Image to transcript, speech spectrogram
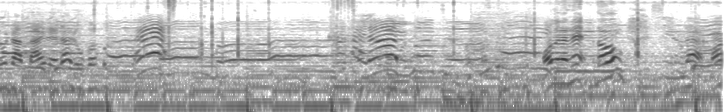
ดูดับตายเลยได้ดูครับขอไปแล้วเนี่ยน้องมา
